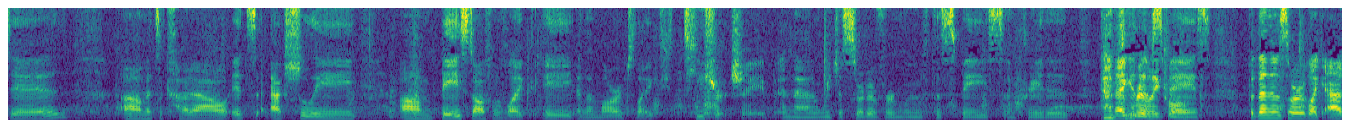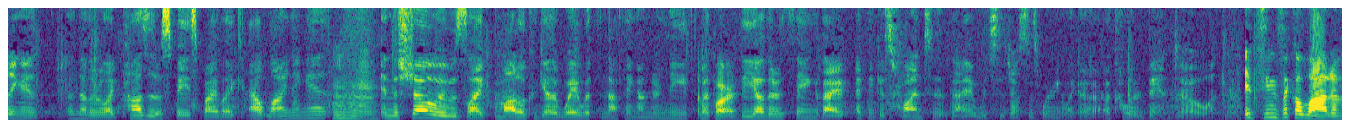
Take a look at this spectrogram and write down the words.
did. Um, it's a cutout. It's actually um, based off of like a an enlarged like T-shirt shape, and then we just sort of removed the space and created That's negative really cool. But then it's sort of like adding it another like positive space by like outlining it. Mm-hmm. In the show, it was like the model could get away with nothing underneath. But the other thing that I, I think is fun to that I would suggest is wearing like a, a colored bandeau under. It seems like a lot of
